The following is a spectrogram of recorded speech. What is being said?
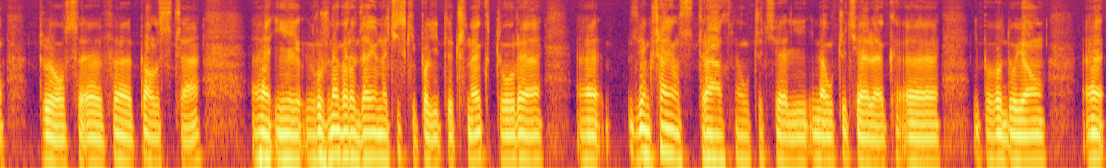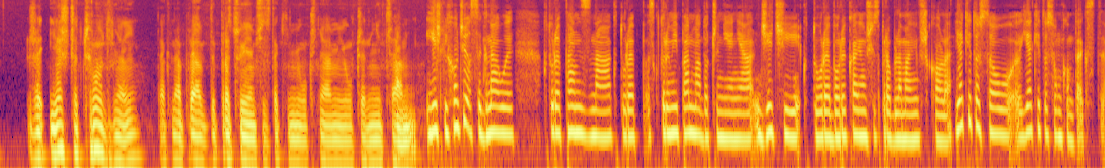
e, w Polsce i różnego rodzaju naciski polityczne, które zwiększają strach nauczycieli i nauczycielek i powodują, że jeszcze trudniej tak naprawdę pracujemy się z takimi uczniami i uczennicami. Jeśli chodzi o sygnały, które pan zna, które, z którymi pan ma do czynienia, dzieci, które borykają się z problemami w szkole, jakie to są, jakie to są konteksty?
